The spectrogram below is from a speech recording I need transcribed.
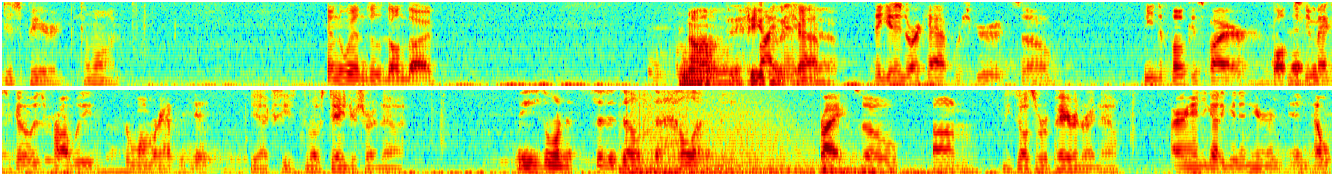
disappeared. Come on. Can win, just don't die. No, if, if he gets Five to the minutes. cap, If they get into our cap, we're screwed. So we need to focus fire. Well, This New Mexico is probably the one we're gonna have to hit. Yeah, 'cause he's the most dangerous right now. He's the one that Citadels the hell out of me. Right. So um, He's also repairing right now. Iron Hand, you got to get in here and, and help.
